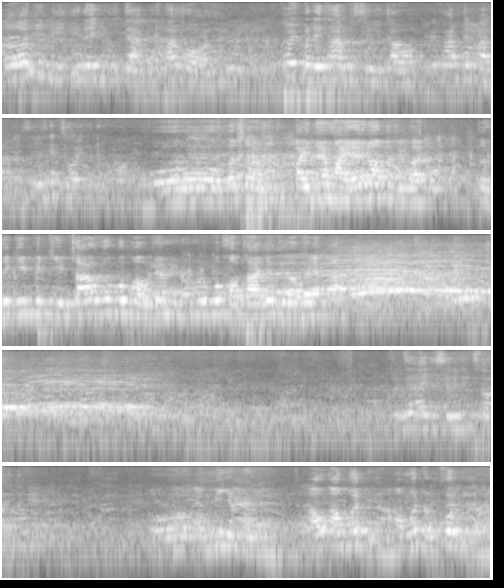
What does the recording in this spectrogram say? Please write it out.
เออยินดีที่ได้รู้จักในท่าหอนเฮ้ยประเดี๋ยวทำสื่อเจ้าไม่ทำจะมาซื้อยังซอยก็ได้บอกโอ้ก็เสริมไปแน่ใหม่แล้วเนาะปัจจุบันตอนที่กินไปจีบสาวก็พวกเขาเรื่องนี้เนาะพวกเขาทายเยอะเกือบเลยคุณจะไอ้ซื้อยังซอยเนาะโอ้เอามียังไงเอาเอามดเนี่ยเอามดโดนคนเลย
